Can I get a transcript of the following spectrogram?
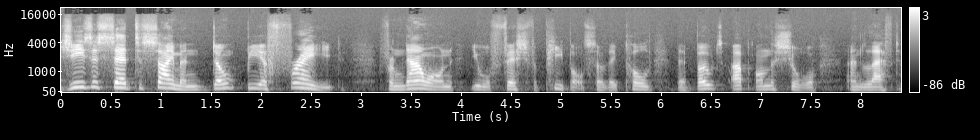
Jesus said to Simon, Don't be afraid. From now on, you will fish for people. So they pulled their boats up on the shore and left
